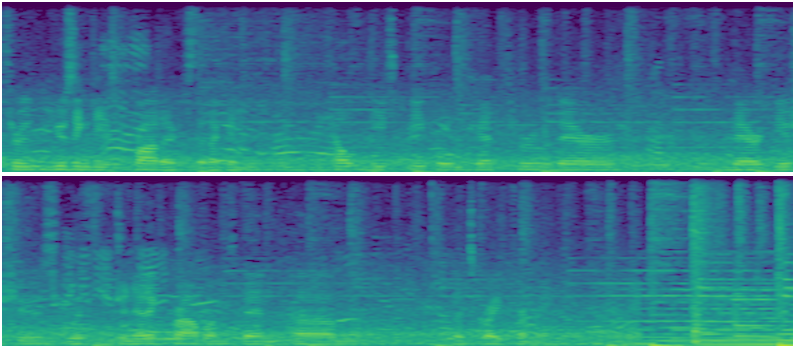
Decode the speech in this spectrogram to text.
through using these products, that I can help these people get through their, their issues with genetic problems, then um, that's great for me.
